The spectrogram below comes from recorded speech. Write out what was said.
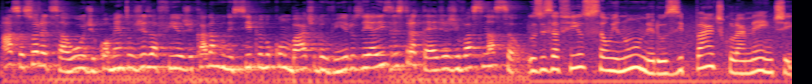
A assessora de saúde comenta os desafios de cada município no combate do vírus e as estratégias de vacinação. Os desafios são inúmeros e, particularmente,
